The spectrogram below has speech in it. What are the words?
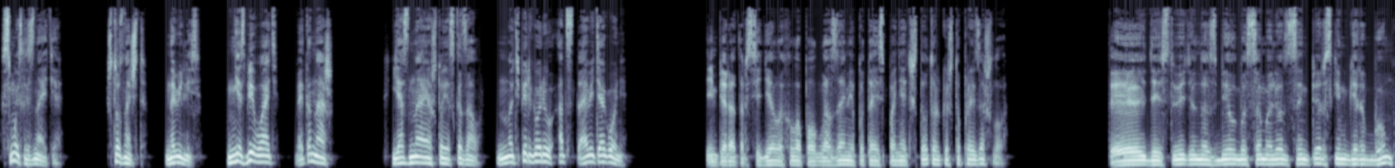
В смысле знаете? Что значит «навелись»? Не сбивать! Это наш. Я знаю, что я сказал, но теперь говорю отставить огонь». Император сидел и хлопал глазами, пытаясь понять, что только что произошло. «Ты действительно сбил бы самолет с имперским гербом?»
